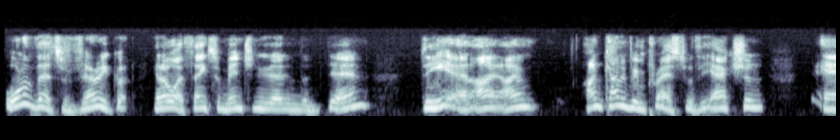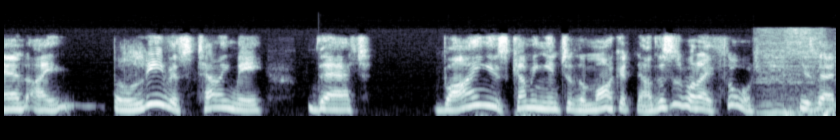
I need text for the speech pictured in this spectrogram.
All of that's very good. You know what? Thanks for mentioning that in the den, D. And I, I'm, I'm kind of impressed with the action. And I believe it's telling me that buying is coming into the market now. This is what I thought is that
